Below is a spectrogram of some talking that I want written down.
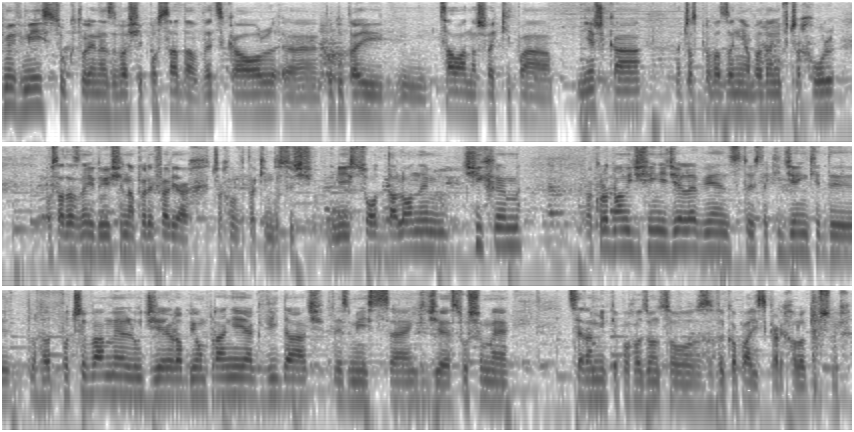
Jesteśmy w miejscu, które nazywa się Posada Weckaol. E, To tutaj mm, cała nasza ekipa mieszka na czas prowadzenia badań w Czachul. Posada znajduje się na peryferiach Czachul, w takim dosyć miejscu oddalonym, cichym. Akurat mamy dzisiaj niedzielę, więc to jest taki dzień, kiedy trochę odpoczywamy. Ludzie robią pranie, jak widać. To jest miejsce, gdzie suszymy ceramikę pochodzącą z wykopalisk archeologicznych.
